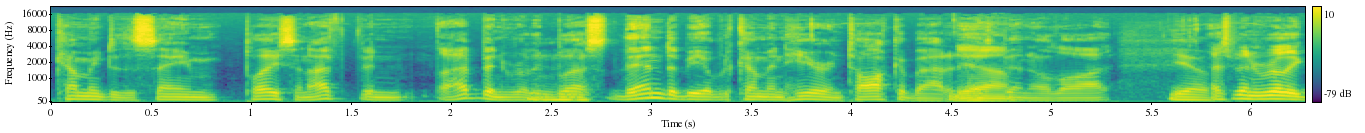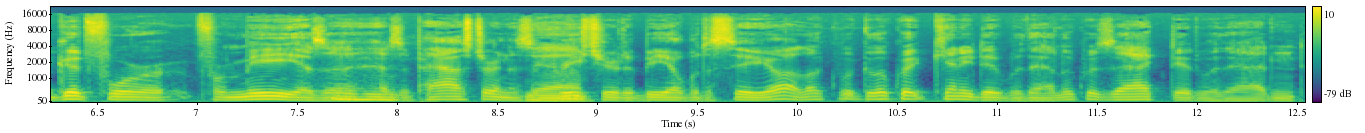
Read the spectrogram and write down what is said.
coming to the same place, and I've been I've been really Mhm. blessed. Then to be able to come in here and talk about it Yeah. has been a lot. Yeah. That's been really good for for me as a Mhm. as a pastor and as a Yeah. preacher to be able to see. Oh, look look look what Kenny did with that. Look what Zach did with that, and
